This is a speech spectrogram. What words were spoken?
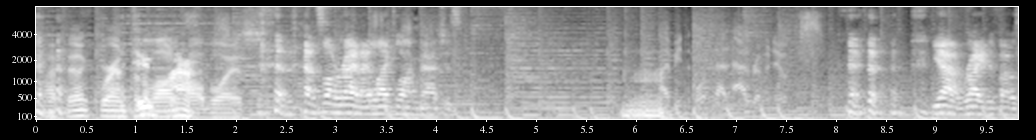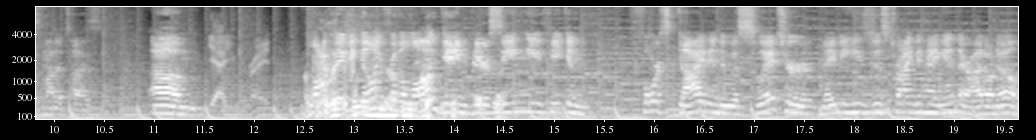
I think we're in for the long haul, boys. That's all right. I like long matches. I mean, the more that ad revenue. yeah, right. If I was monetized. Um, Yeah, you're right. Block may be going for the long game here, seeing if he can force Guide into a switch, or maybe he's just trying to hang in there. I don't know.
